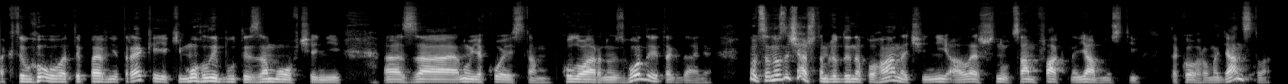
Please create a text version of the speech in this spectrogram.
активовувати певні треки, які могли бути замовчені е, за ну якоїсь там кулуарної згоди, і так далі. Ну це не означає, що там людина погана чи ні, але ж ну сам факт наявності такого громадянства.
